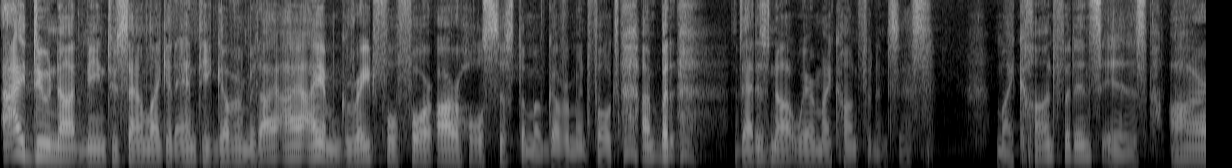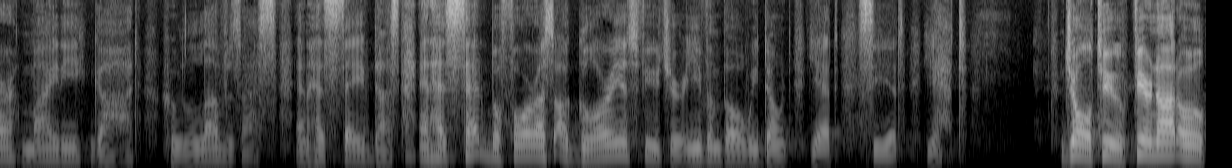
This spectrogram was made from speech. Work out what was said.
I do not mean to sound like an anti government. I, I, I, am grateful for our whole system of government, folks. Um, but that is not where my confidence is. My confidence is our mighty God who loves us and has saved us and has set before us a glorious future, even though we don't yet see it yet. Joel 2 Fear not, O,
